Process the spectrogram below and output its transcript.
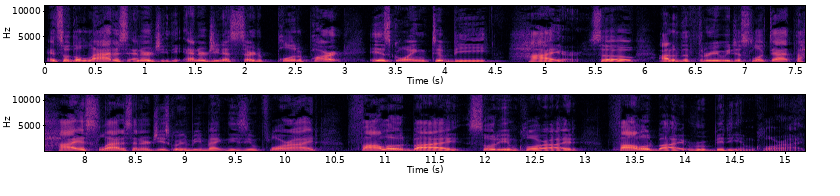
And so the lattice energy, the energy necessary to pull it apart, is going to be higher. So out of the three we just looked at, the highest lattice energy is going to be magnesium fluoride, followed by sodium chloride, followed by rubidium chloride.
